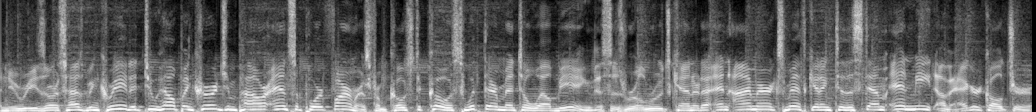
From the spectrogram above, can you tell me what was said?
A new resource has been created to help encourage, empower, and support farmers from coast to coast with their mental well being. This is Rural Roots Canada, and I'm Eric Smith getting to the stem and meat of agriculture.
